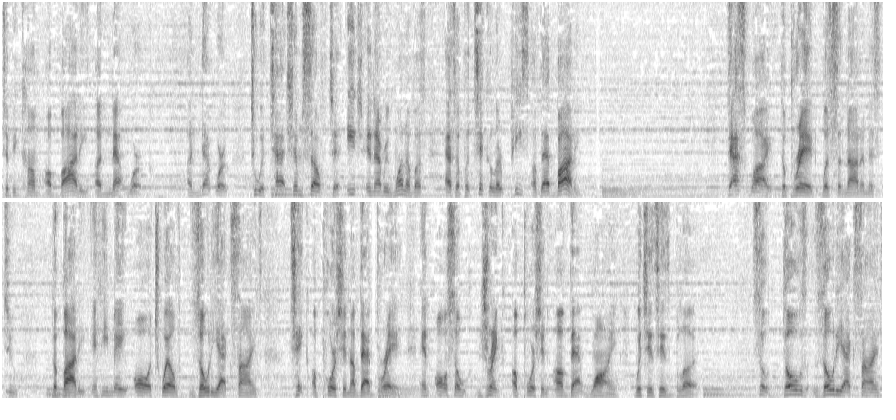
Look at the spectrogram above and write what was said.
to become a body, a network a network to attach himself to each and every one of us as a particular piece of that body. That's why the bread was synonymous to the body, and he made all 12 zodiac signs take a portion of that bread and also drink a portion of that wine, which is his blood. So those zodiac signs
